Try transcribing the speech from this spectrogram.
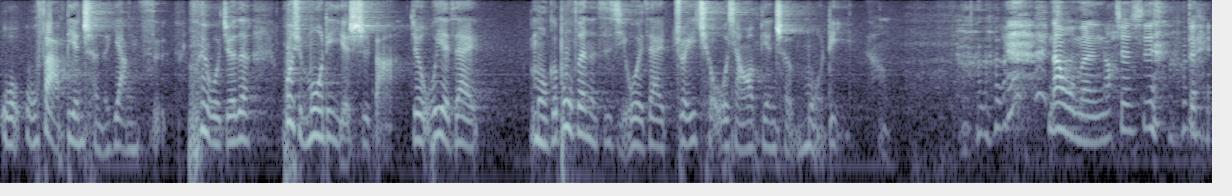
我无法变成的样子，所 以我觉得或许茉莉也是吧。就我也在某个部分的自己，我也在追求，我想要变成茉莉。那我们就是对，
